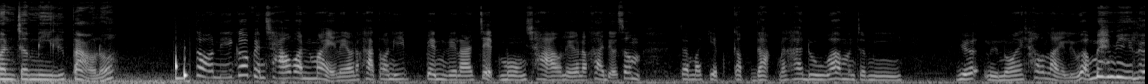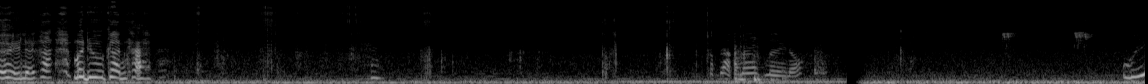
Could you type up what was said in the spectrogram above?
มันจะมีหรือเปล่าเนาะตอนนี้ก็เป็นเช้าวันใหม่แล้วนะคะ ตอนนี้เป็นเวลา7จ็ดโมงเช้าแล้วนะคะ เดี๋ยวส้มจะมาเก็บกับดักนะคะ ดูว่ามันจะมีเยอะหรือน้อยเท่าไหร่หรือว่าไม่มีเลยนะคะ มาดูกันค่ะกับดักแรกเลยเนาะ อุ้ย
